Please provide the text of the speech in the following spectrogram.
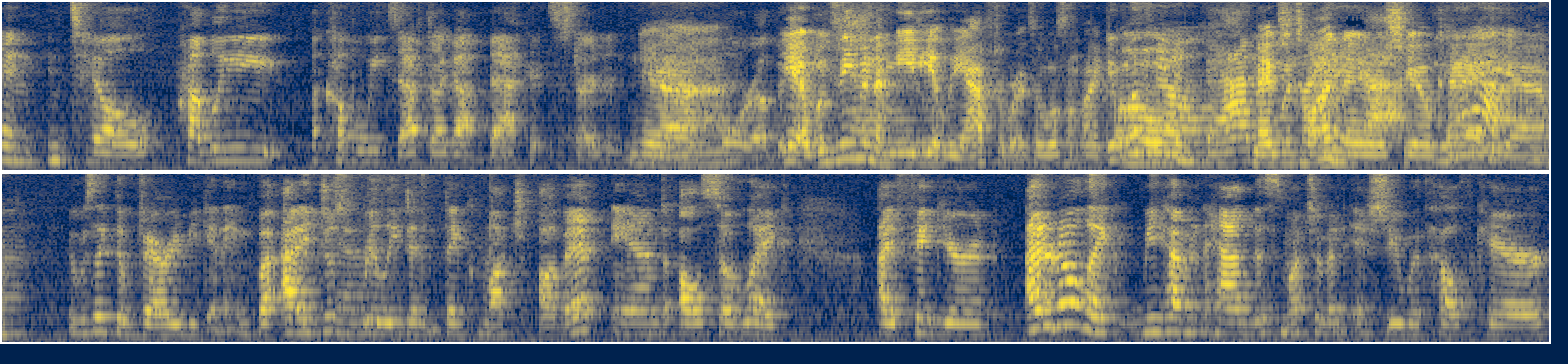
and until probably a couple weeks after I got back, it started. Yeah. more of a. Yeah, it wasn't even immediately afterwards. It wasn't like It oh, wasn't No. even bad. Meg in went to China London. Is she okay? Yeah. Yeah. It was like the very beginning, but I just Yeah. really didn't think much of it, and also like. I figured, I don't know, like, we haven't had this much of an issue with healthcare,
